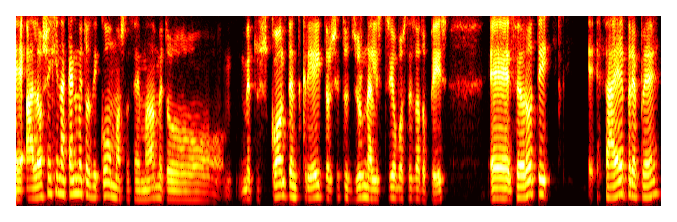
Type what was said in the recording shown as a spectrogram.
Ε, αλλά όσο έχει να κάνει με το δικό μας το θέμα, με, το, με τους content creators ή τους journalists ή όπως θες να το πεις, ε, θεωρώ ότι ε, θα έπρεπε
